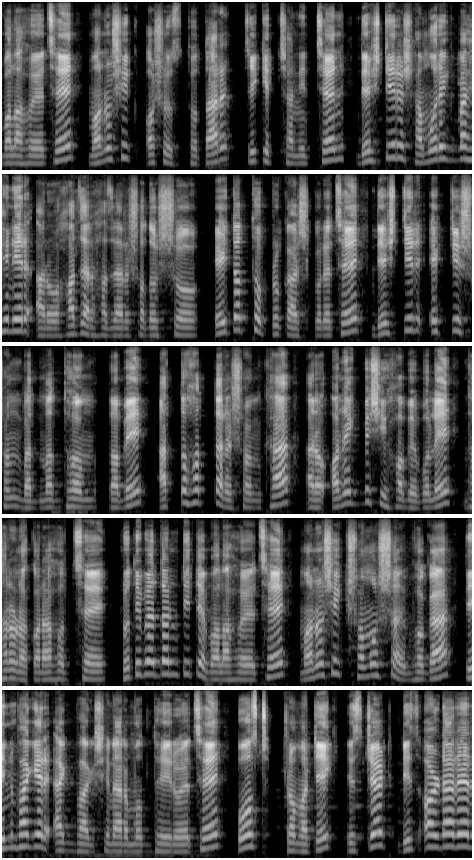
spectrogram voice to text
বলা হয়েছে, মানসিক অসুস্থতার চিকিৎসা নিচ্ছেন দেশটির সামরিক বাহিনীর আরও হাজার হাজার সদস্য এই তথ্য প্রকাশ করেছে দেশটির একটি সংবাদ মাধ্যম। তবে আত্মহত্যার সংখ্যা আরও অনেক বেশি হবে বলে ধারণা করা হচ্ছে। প্রতিবেদনটিতে বলা হয়েছে, মানসিক সমস্যায় ভোগা তিন ভাগের এক ভাগ সেনার মধ্যেই রয়েছে পোস্ট ট্রমাটিক স্ট্রেট ডিসঅর্ডারের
